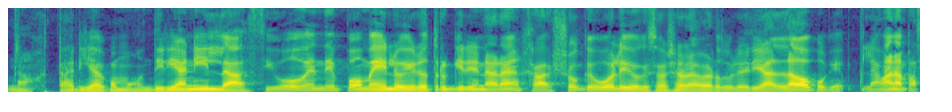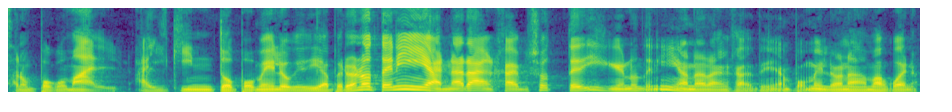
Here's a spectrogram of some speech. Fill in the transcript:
no, estaría como, diría Nilda, si vos vendés pomelo y el otro quiere naranja, yo que vos le digo que se vaya a la verdulería al lado porque la van a pasar un poco mal al quinto pomelo que diga, pero no tenías naranja, yo te dije que no tenía naranja, tenía pomelo nada más. Bueno,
